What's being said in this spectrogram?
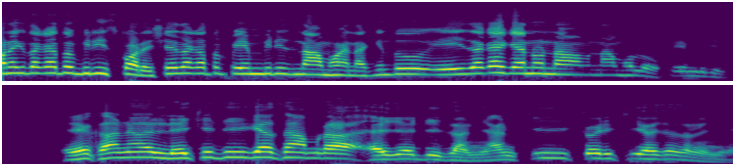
অনেক জায়গায় তো ব্রিজ করে সেই জায়গায় তো প্রেম ব্রিজ নাম হয় না। কিন্তু এই জায়গায় কেন নাম নাম হলো প্রেম ব্রিজ? এখানে লিখে দিয়ে গেছে আমরা এই যে ডিজাইন এখন কি করি কি হয়েছে জানি না।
